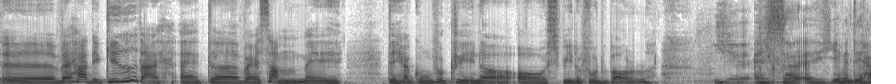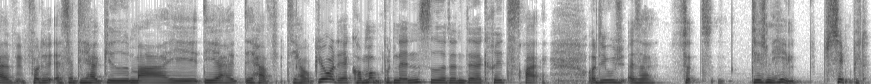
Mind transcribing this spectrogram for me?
Øh, hvad har det givet dig at uh, være sammen med det her gruppe kvinder og spille fodbold? Ja, altså, øh, jamen det har, for det, altså det har givet mig, øh, det har, det har, det har jo gjort, at jeg kom om på den anden side af den der kridtstreg. Og det er jo, altså, det er sådan helt simpelt.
